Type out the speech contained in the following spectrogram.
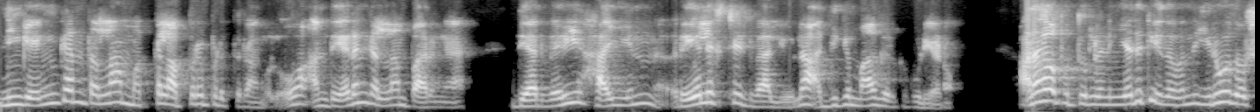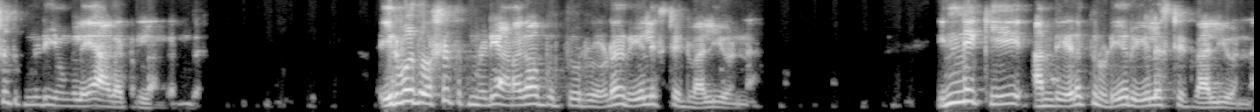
நீங்க எங்க இருந்தெல்லாம் மக்களை அப்புறப்படுத்துறாங்களோ அந்த இடங்கள்லாம் பாருங்க. They are very high in real estate வேல்யூல அதிகமாக இருக்கக்கூடிய இடம். அனகாபுத்தூர்ல நீங்க எதுக்கு இதை வந்து இருபது வருஷத்துக்கு முன்னாடி இவங்களை அகற்றல அங்க இருந்து? இருபது வருஷத்துக்கு முன்னாடி அனகாபுத்தூரோட ரியல் எஸ்டேட் வேல்யூ என்ன? இன்னைக்கு அந்த இடத்தினுடைய ரியல் எஸ்டேட் வேல்யூ என்ன?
